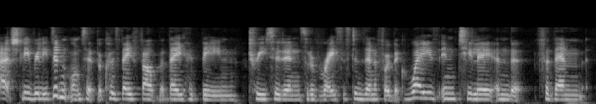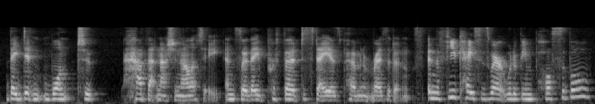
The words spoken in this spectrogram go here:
actually really didn't want it because they felt that they had been treated in sort of racist and xenophobic ways in Chile and that for them they didn't want to have that nationality and so they preferred to stay as permanent residents. In the few cases where it would have been possible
